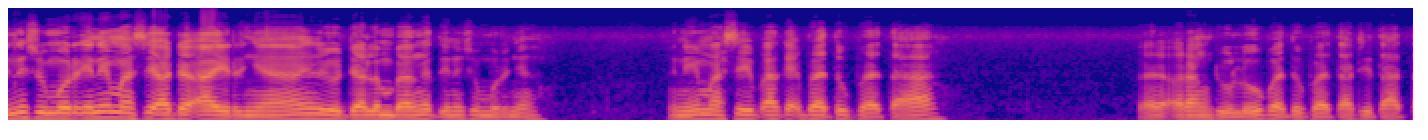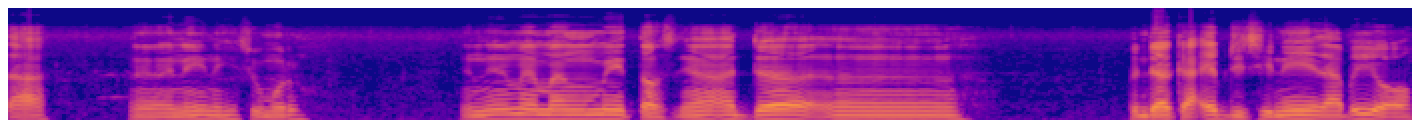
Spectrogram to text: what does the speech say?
ini sumur ini masih ada airnya, dalam banget ini sumurnya. Ini masih pakai batu bata orang dulu batu bata ditata. Nah, ini ini sumur. Ini memang mitosnya ada eh, benda gaib di sini tapi yo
